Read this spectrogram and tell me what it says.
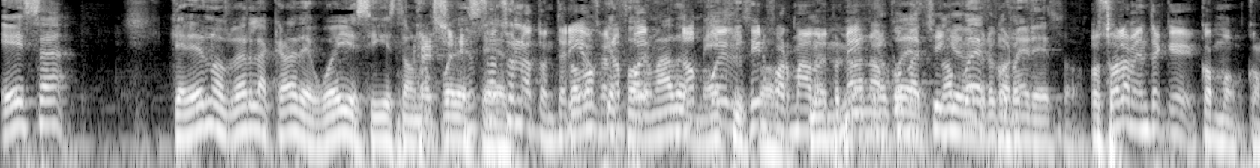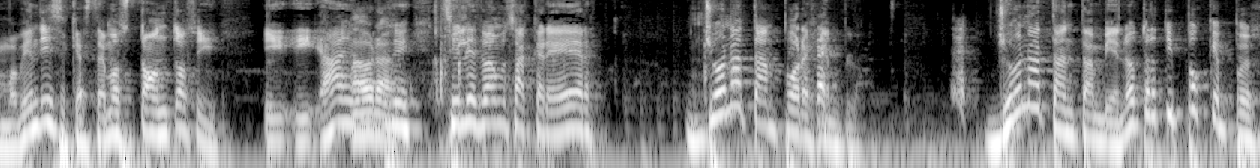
esa. Querernos ver la cara de güey, sí, esto no puede eso ser. es una tontería, ¿Cómo o sea, que no puede- formado no en puedes México? decir formado en no, México. No, puedes, no de puedes poner eso. Pues solamente que, como, como bien dice, que estemos tontos y, y, y, ay, Ahora. sí, sí les vamos a creer. Jonathan, por ejemplo. Jonathan también, otro tipo que pues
